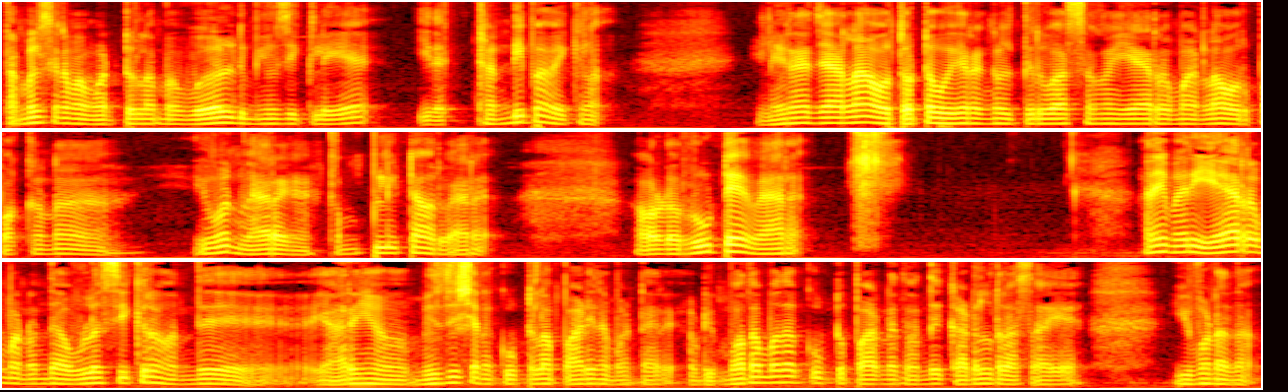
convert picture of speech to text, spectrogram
தமிழ் சினிமா மட்டும் இல்லாமல் வேர்ல்டு மியூசிக்லேயே இதை கண்டிப்பாக வைக்கலாம். இளையராஜாலாம் அவர் தொட்ட உயரங்கள் திருவாசகம் ஏறமான்லாம் ஒரு பக்கம்னா யுவன் வேறங்க. கம்ப்ளீட்டாக அவர் வேறு. அவரோட ரூட்டே வேறு. அதே மாதிரி ஏஆர் ரமன் வந்து அவ்வளோ சீக்கிரம் வந்து யாரையும் மியூசிஷியனை கூப்பிட்டுலாம் பாடிட மாட்டார். அப்படி மொத மொதல் கூப்பிட்டு பாடினது வந்து கடல் ராசாய யுவனை தான்.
